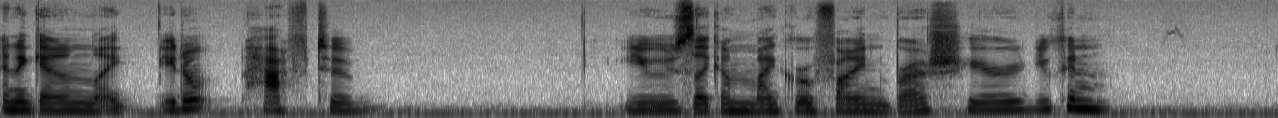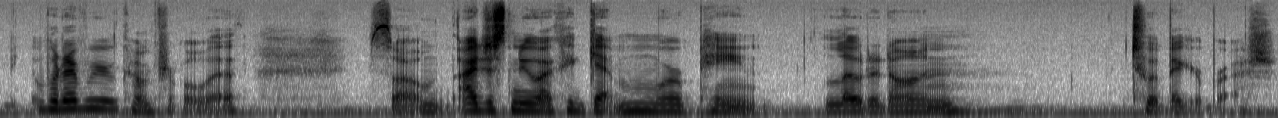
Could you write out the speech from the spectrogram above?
And again, like you don't have to use like a microfine brush here. You can whatever you're comfortable with. So I just knew I could get more paint loaded on to a bigger brush.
